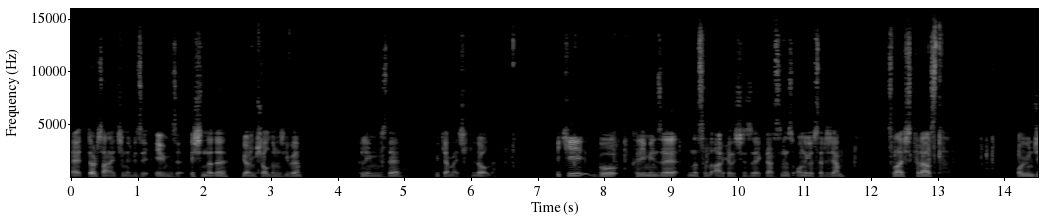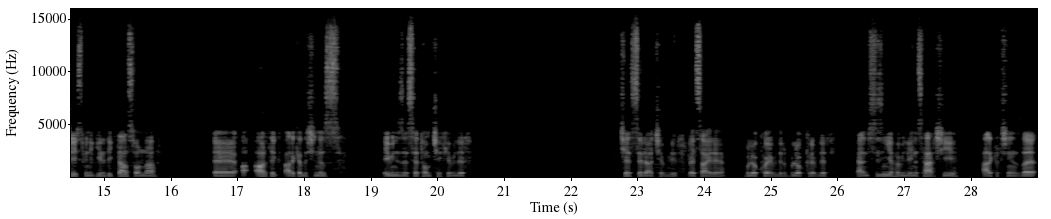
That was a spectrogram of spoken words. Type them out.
Evet 4 saniye içinde bizi evimize ışınladı. Görmüş olduğunuz gibi. Claim'imiz de mükemmel şekilde oldu. Peki bu claim'inize nasıl arkadaşınızı eklersiniz onu göstereceğim. Slash trust oyuncu ismini girdikten sonra a- artık arkadaşınız evinize setom çekebilir. Chestleri açabilir vesaire. Blok koyabilir, blok kırabilir. Yani sizin yapabildiğiniz her şeyi arkadaşınız da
